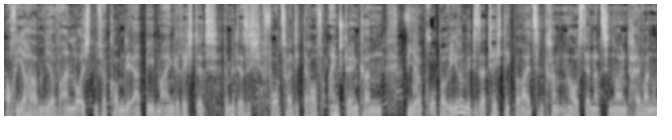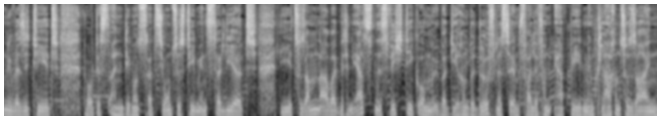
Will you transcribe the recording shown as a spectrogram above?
Auch hier haben wir Warnleuchten für kommende Erdbeben eingerichtet, damit er sich vorzeitig darauf einstellen kann. Wir kooperieren mit dieser Technik bereits im Krankenhaus der Nationalen Taiwan-Universität. Dort ist ein Demonstrationssystem installiert. Die Zusammenarbeit mit den Ärzten ist wichtig, um über deren Bedürfnisse im Falle von Erdbeben im Klaren zu sein.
